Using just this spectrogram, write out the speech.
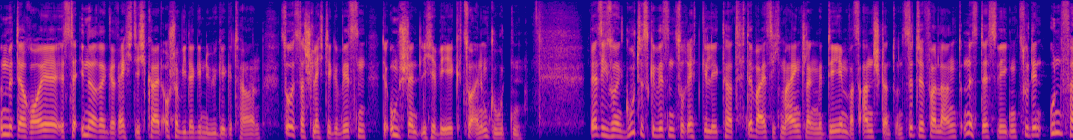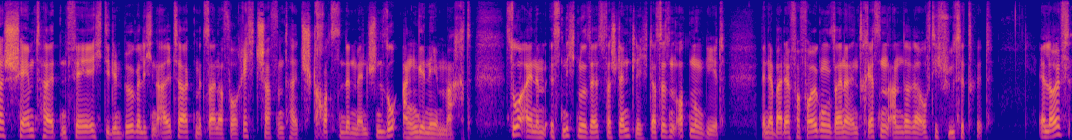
und mit der Reue ist der innere Gerechtigkeit auch schon wieder Genüge getan. So ist das schlechte Gewissen der umständliche Weg zu einem Guten. Wer sich so ein gutes Gewissen zurechtgelegt hat, der weiß sich im Einklang mit dem, was Anstand und Sitte verlangt und ist deswegen zu den Unverschämtheiten fähig, die den bürgerlichen Alltag mit seiner vor Rechtschaffenheit strotzenden Menschen so angenehm macht. So einem ist nicht nur selbstverständlich, dass es in Ordnung geht, wenn er bei der Verfolgung seiner Interessen andere auf die Füße tritt. Er läuft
